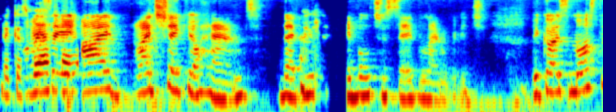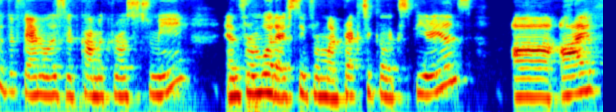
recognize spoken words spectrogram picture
Because I say I, I'd shake your hand that you're able to say the language, because most of the families that come across to me, and from what I've seen from my practical experience, uh, I've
